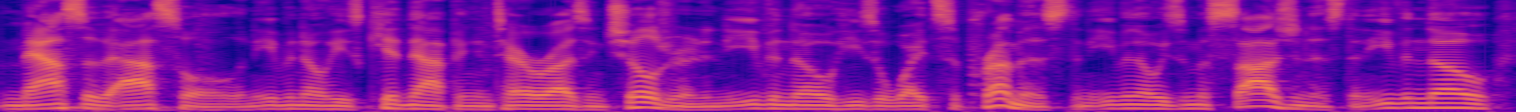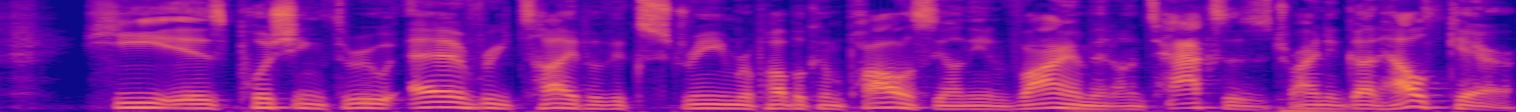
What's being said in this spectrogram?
massive asshole, and even though he's kidnapping and terrorizing children, and even though he's a white supremacist, and even though he's a misogynist, and even though he is pushing through every type of extreme Republican policy on the environment, on taxes, trying to gut health care.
